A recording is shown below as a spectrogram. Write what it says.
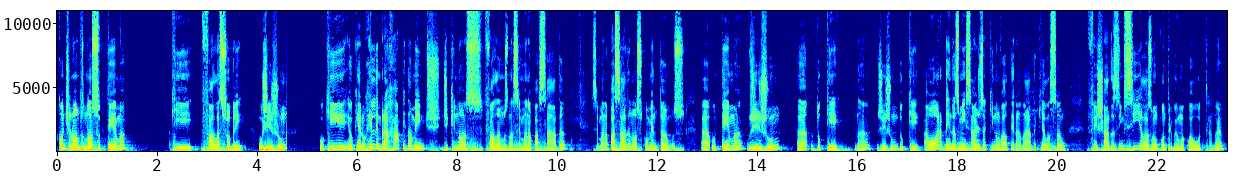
continuamos o nosso tema, que fala sobre o jejum. O que eu quero relembrar rapidamente de que nós falamos na semana passada. Semana passada nós comentamos uh, o tema do jejum uh, do quê? Né? Jejum do quê? A ordem das mensagens aqui não vai alterar nada, que elas são fechadas em si, elas vão contribuir uma com a outra. Né?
